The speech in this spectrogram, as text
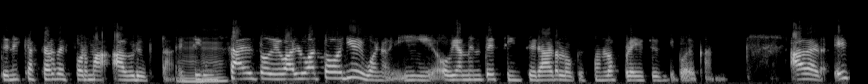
tenés que hacer de forma abrupta, es decir, un salto devaluatorio y bueno, y obviamente sincerar lo que son los precios, y tipo de cambio a ver, es,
